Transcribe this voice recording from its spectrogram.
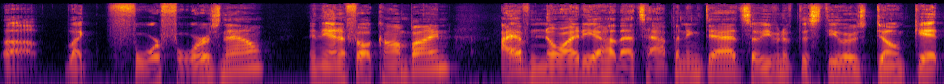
uh, like four fours now in the NFL Combine. I have no idea how that's happening, Dad. So even if the Steelers don't get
